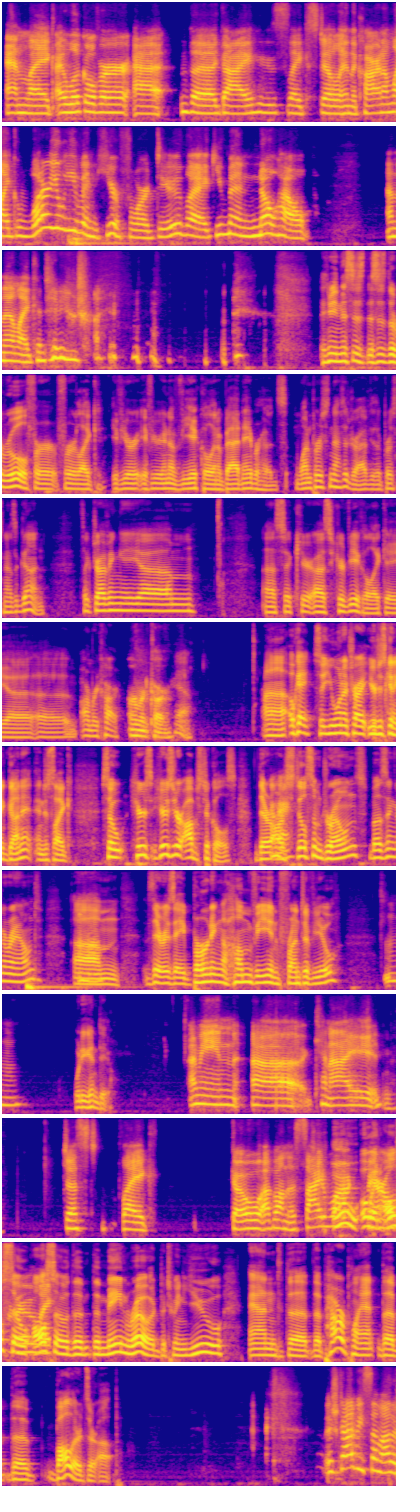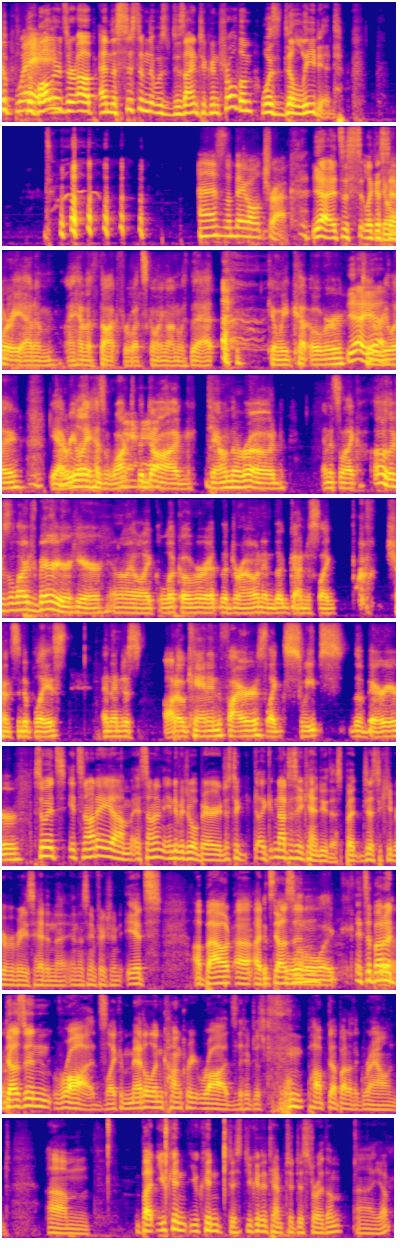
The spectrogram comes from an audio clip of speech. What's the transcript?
And like I look over at the guy who's like still in the car and I'm like, what are you even here for, dude? Like you've been no help. And then like continue driving. I mean, this is this is the rule for for like if you're if you're in a vehicle in a bad neighborhood, one person has to drive, the other person has a gun. It's like driving a um a secure a secured vehicle, like a uh, uh, armored car. Armored car. Yeah. Uh, okay, so you want to try? You're just gonna gun it and just like so. Here's here's your obstacles. There are still some drones buzzing around. Um, there is a burning Humvee in front of you. hmm What are you gonna do? I mean, uh, can I just like go up on the sidewalk? Oh, oh, and also, through, like- also the the main road between you and the the power plant, the the bollards are up. there's got to be some other The, way. the bollards are up, and the system that was designed to control them was deleted. and it's a big old truck. Yeah, it's a s- like a Don't semi. worry, Adam. I have a thought for what's going on with that. Can we cut over Yeah, to yeah. Relay? Yeah, Totally. Relay has walked the dog down the road and it's like, oh, there's a large barrier here. And then I like look over at the drone and the gun just like chunks into place and then just auto cannon fires, like sweeps the barrier. So it's it's not a um it's not an individual barrier. Just to like not to say you can't do this, but just to keep everybody's head in the in the same fiction. It's about a, a It's a dozen. little, like It's about yeah. a dozen rods, like metal and concrete rods that have just popped up out of the ground. Um, but you can you can just you can attempt to destroy them. Uh, yep.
